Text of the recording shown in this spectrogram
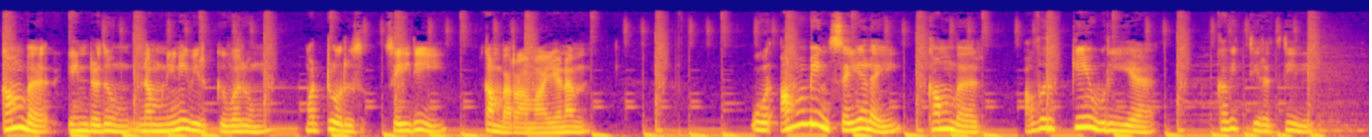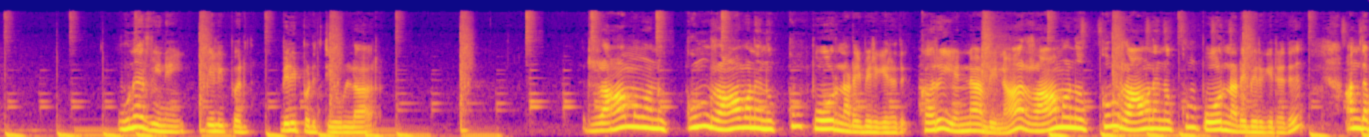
கம்பர் என்றதும் நம் நினைவிற்கு வரும் மற்றொரு செய்தி கம்பராமாயணம். ஓர் அம்பின் செயலை கம்பர் அவருக்கே உரிய கவித்திரத்தில் உணர்வினை வெளிப்படுத்த வெளிப்படுத்தியுள்ளார். ராமனுக்கும் ராவணனுக்கும் போர் நடைபெறுகிறது. கரு என்ன அப்படின்னா ராமனுக்கும் ராவணனுக்கும் போர் நடைபெறுகிறது. அந்த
